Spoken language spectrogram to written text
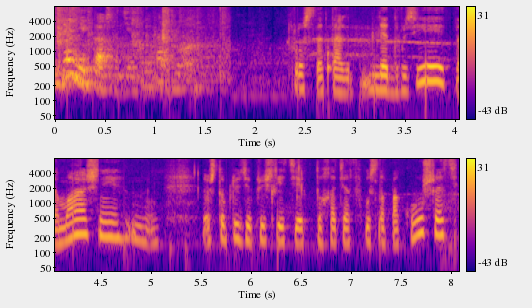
Я не каждый день, не каждый день. Просто так, для друзей, домашние, ну, чтобы люди пришли, те, кто хотят вкусно покушать.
